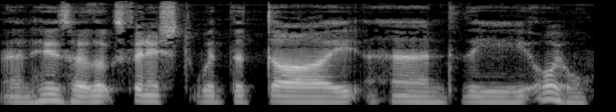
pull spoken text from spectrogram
And here's how it looks finished with the dye and the oil.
